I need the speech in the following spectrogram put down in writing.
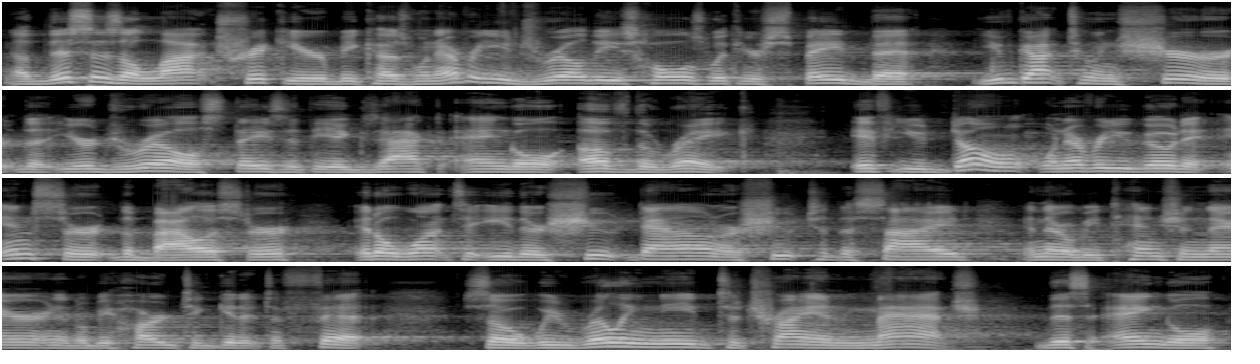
Now this is a lot trickier because whenever you drill these holes with your spade bit, you've got to ensure that your drill stays at the exact angle of the rake. If you don't, whenever you go to insert the baluster, it'll want to either shoot down or shoot to the side and there will be tension there and it'll be hard to get it to fit. So we really need to try and match this angle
